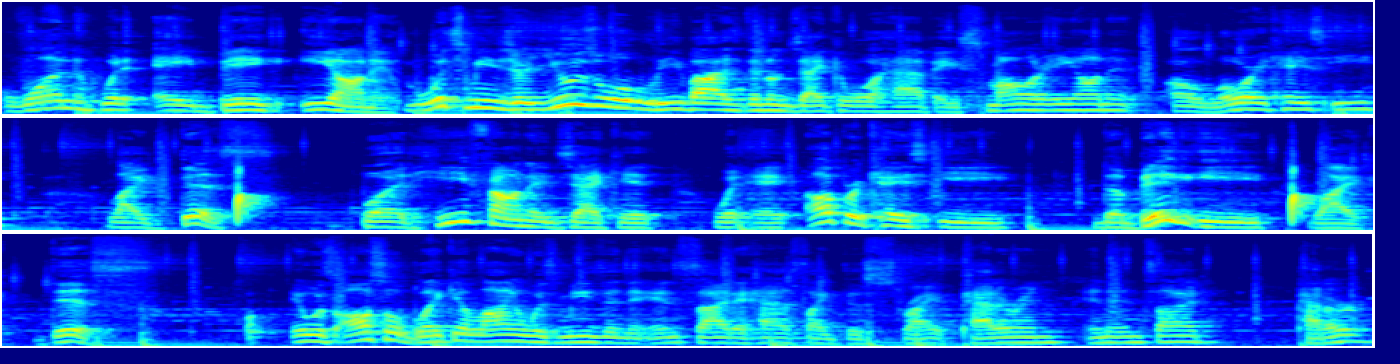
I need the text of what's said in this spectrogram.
one with a big E on it, which means your usual Levi's denim jacket will have a smaller E on it, a lowercase e, like this. But he found a jacket with a uppercase E, the big E, like this. It was also blanket line, which means in the inside it has like this stripe pattern in the inside. Pattern?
